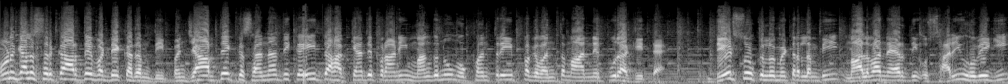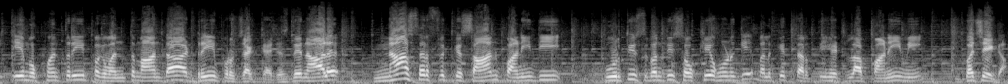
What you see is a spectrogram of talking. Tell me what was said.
ਹੁਣ ਗੱਲ ਸਰਕਾਰ ਦੇ ਵੱਡੇ ਕਦਮ ਦੀ। ਪੰਜਾਬ ਦੇ ਕਿਸਾਨਾਂ ਦੀ ਕਈ ਦਹਾਕਿਆਂ ਦੇ ਪੁਰਾਣੀ ਮੰਗ ਨੂੰ ਮੁੱਖ ਮੰਤਰੀ ਭਗਵੰਤ ਮਾਨ ਨੇ ਪੂਰਾ ਕੀਤਾ ਹੈ। 150 ਕਿਲੋਮੀਟਰ ਲੰਬੀ ਮਾਲਵਾ ਨਹਿਰ ਦੀ ਉਸਾਰੀ ਹੋਵੇਗੀ। ਇਹ ਮੁੱਖ ਮੰਤਰੀ ਭਗਵੰਤ ਮਾਨ ਦਾ ਡ੍ਰੀਮ ਪ੍ਰੋਜੈਕਟ ਹੈ, ਜਿਸ ਦੇ ਨਾਲ ਨਾ ਸਿਰਫ ਕਿਸਾਨ ਪਾਣੀ ਦੀ ਪੂਰਤੀ ਸੰਬੰਧੀ ਸੌਖੇ ਹੋਣਗੇ, ਬਲਕਿ ਧਰਤੀ ਹੇਠਲਾ ਪਾਣੀ ਵੀ ਬਚੇਗਾ।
